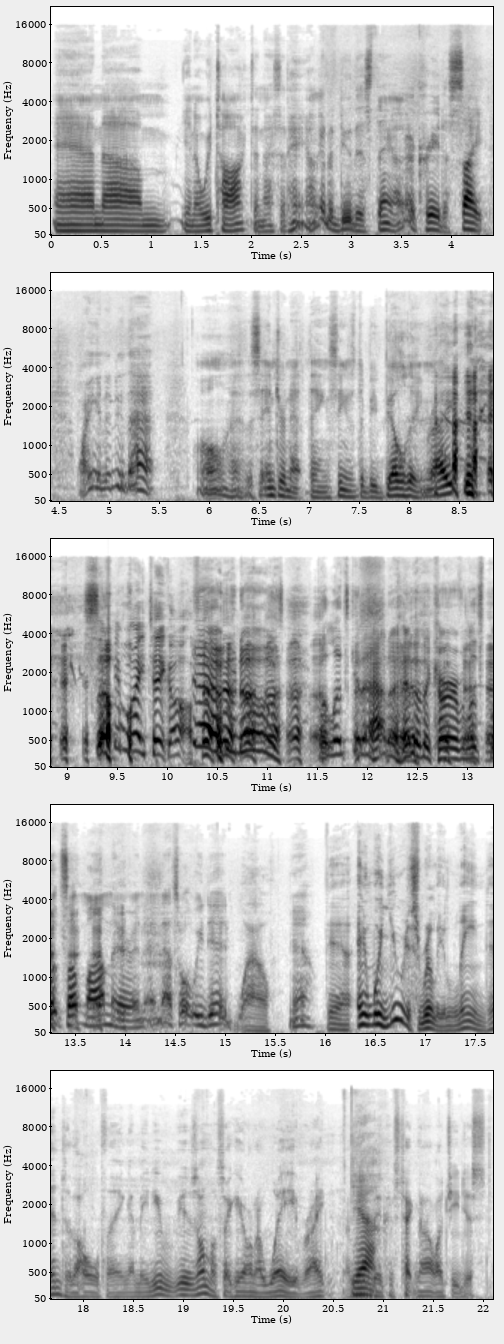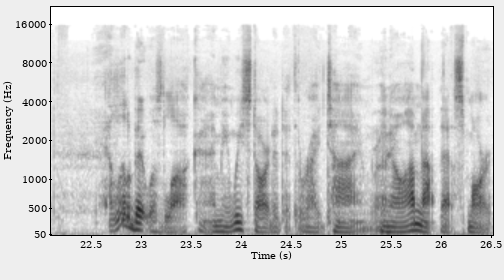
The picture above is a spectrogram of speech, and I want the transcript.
and um, you know we talked, and I said, "Hey, I'm going to do this thing. I'm going to create a site. Why are you going to do that?" Well, this internet thing seems to be building, right? so it might take off. yeah, who knows? But let's get ahead, ahead of the curve and let's put something on there, and, and that's what we did. Wow. Yeah. Yeah, and well, you just really leaned into the whole thing. I mean, you it was almost like you're on a wave, right? I yeah. because technology just. A little bit was luck. I mean, we started at the right time. Right. You know, I'm not that smart.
